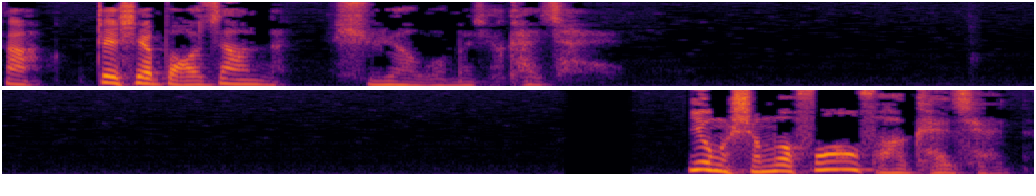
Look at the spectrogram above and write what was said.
啊，这些宝藏呢？需要我们去开采，用什么方法开采呢？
